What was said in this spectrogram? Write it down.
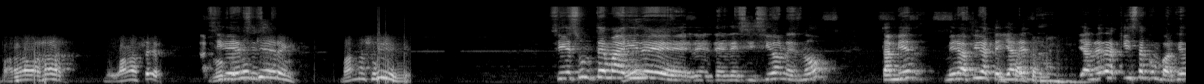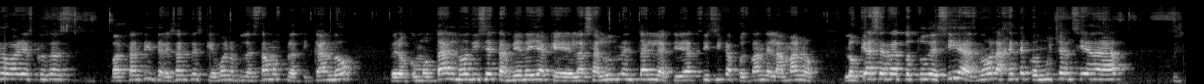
van a bajar, lo van a hacer. los que no quieren, van a subir. Sí, es un tema ahí de, decisiones, ¿no? También, mira, fíjate, Janet, Janet aquí está compartiendo varias cosas bastante interesantes que, bueno, pues la estamos platicando pero como tal, ¿no? Dice también ella que la salud mental y la actividad física pues van de la mano. Lo que hace rato tú decías, ¿no? La gente con mucha ansiedad, pues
